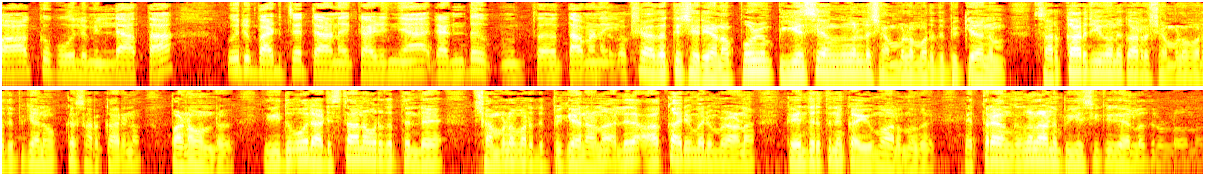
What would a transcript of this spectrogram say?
വാക്ക് പോലും ഇല്ലാത്ത ഒരു ബഡ്ജറ്റാണ് കഴിഞ്ഞ രണ്ട് തവണ പക്ഷെ അതൊക്കെ ശരിയാണ്. അപ്പോഴും പി എസ് സി അംഗങ്ങളുടെ ശമ്പളം വർദ്ധിപ്പിക്കാനും സർക്കാർ ജീവനക്കാരുടെ ശമ്പളം വർദ്ധിപ്പിക്കാനും ഒക്കെ സർക്കാരിന് പണമുണ്ട്. ഇതുപോലെ അടിസ്ഥാന വർഗത്തിന്റെ ശമ്പളം വർദ്ധിപ്പിക്കാനാണ് അല്ലെ ആ കാര്യം വരുമ്പോഴാണ് കേന്ദ്രത്തിന് കൈമാറുന്നത്. എത്ര അംഗങ്ങളാണ് പി എസ് സിക്ക് കേരളത്തിലുള്ളതെന്ന്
